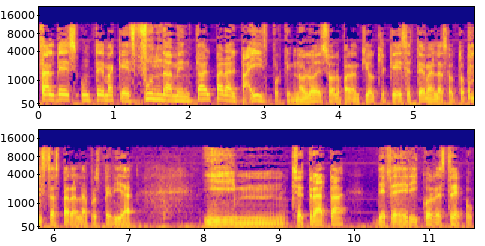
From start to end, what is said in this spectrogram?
tal vez un tema que es fundamental para el país, porque no lo es solo para Antioquia, que es el tema de las autopistas para la prosperidad. Y mm, se trata de Federico Restrepo.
